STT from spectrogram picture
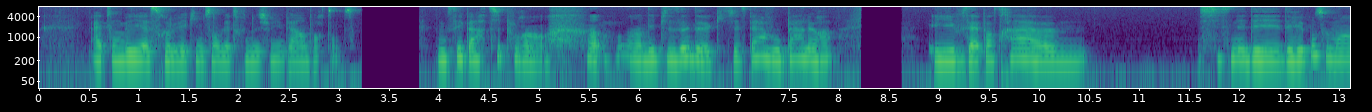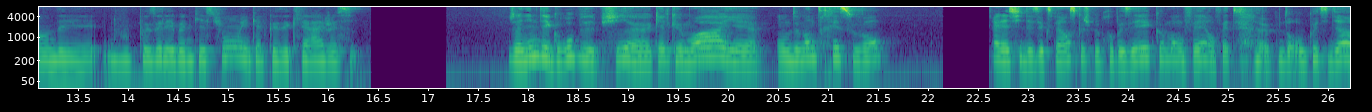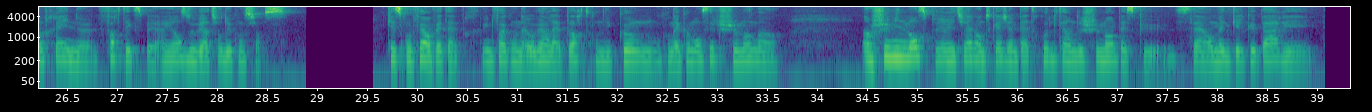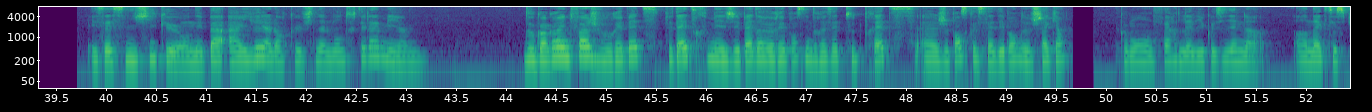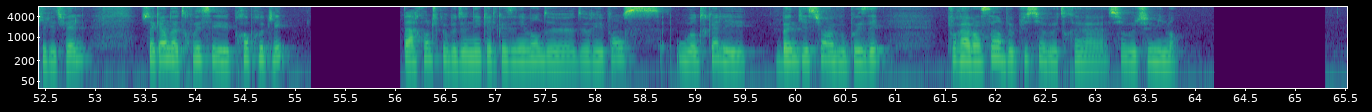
à, tomber et à se relever qui me semble être une notion hyper importante. Donc c'est parti pour un, un, épisode qui j'espère vous parlera et vous apportera euh, si ce n'est des, réponses, au moins de vous poser les bonnes questions et quelques éclairages aussi. J'anime des groupes depuis euh, quelques mois et on me demande très souvent, à la suite des expériences que je peux proposer, comment on fait au quotidien après une forte expérience d'ouverture de conscience. Qu'est-ce qu'on fait en fait une fois qu'on a ouvert la porte, qu'on a commencé le chemin d'un un cheminement spirituel? En tout cas, j'aime pas trop le terme de chemin parce que ça emmène quelque part et et ça signifie qu'on n'est pas arrivé alors que finalement tout est là. Mais euh, donc encore une fois, je vous répète peut-être, mais j'ai pas de réponse ni de recette toute prête. Euh, je pense que ça dépend de chacun. Comment faire de la vie quotidienne un acte spirituel. Chacun doit trouver ses propres clés. Par contre, je peux vous donner quelques éléments de, réponse, ou en tout cas les bonnes questions à vous poser pour avancer un peu plus sur votre, euh, sur votre cheminement.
